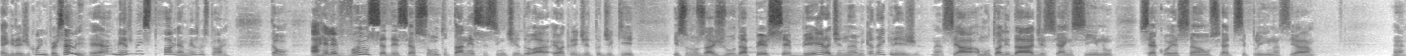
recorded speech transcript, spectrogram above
É a igreja de Corinto, percebe? É a mesma história, a mesma história. Então, a relevância desse assunto está nesse sentido, eu acredito, de que isso nos ajuda a perceber a dinâmica da igreja. Né? Se há mutualidade, se há ensino, se há correção, se há disciplina, se há. Né?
